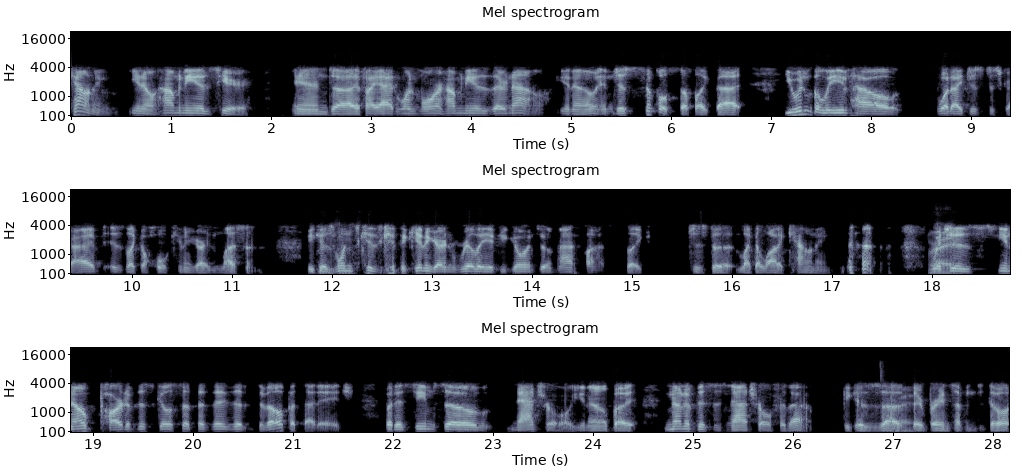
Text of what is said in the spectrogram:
counting, you know, how many is here? And uh, if I add one more, how many is there now? You know, and just simple stuff like that. You wouldn't believe how what I just described is like a whole kindergarten lesson. Because mm-hmm. once kids get to kindergarten, really, if you go into a math class, it's like just a, like a lot of counting, which right. is, you know, part of the skill set that they develop at that age. But it seems so natural, you know, but none of this is natural for them because uh, right. their brains haven't de-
